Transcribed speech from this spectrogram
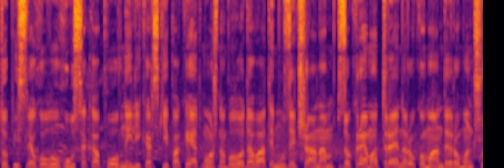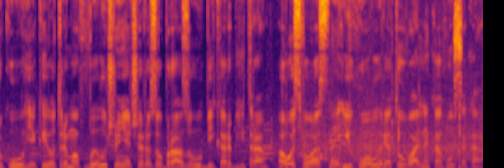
то після голу гусака повний лікарський пакет можна було давати музичанам, зокрема тренеру команди Романчуку, який отримав вилучення через образу у бік арбітра. А ось власне і гол рятувальника гусака.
